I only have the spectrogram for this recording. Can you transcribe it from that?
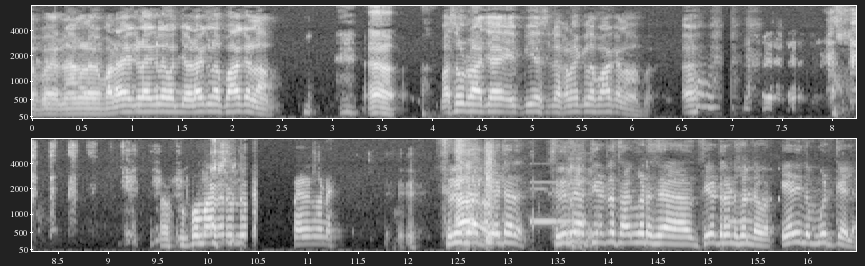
அப்ப வடகிழக்குல கொஞ்சம் இடங்களை பார்க்கலாம். வசூல் ராஜா ஏபிஎஸ்ல கணக்குல பார்க்கலாம் அப்ப. அஹ். ஸ்ரீதா தியேட்டர் ஸ்ரீதா தியேட்டர் தங்கட தியேட்டர்னு சொன்னவர் ஏன் இந்த மீட்கையில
